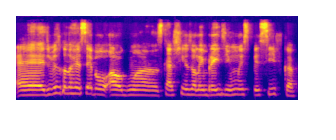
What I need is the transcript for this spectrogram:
É, de vez em quando eu recebo algumas caixinhas, eu lembrei de uma específica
